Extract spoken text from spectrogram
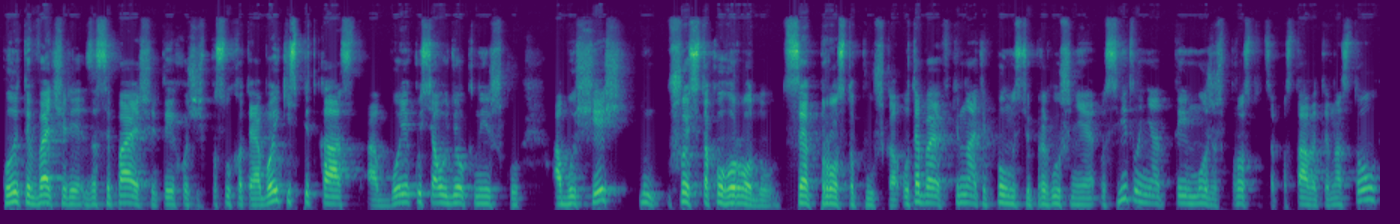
коли ти ввечері засипаєш і ти хочеш послухати або якийсь підкаст, або якусь аудіокнижку, або ще ну, щось такого роду, це просто пушка. У тебе в кімнаті повністю приглушення освітлення, ти можеш просто це поставити на стол,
